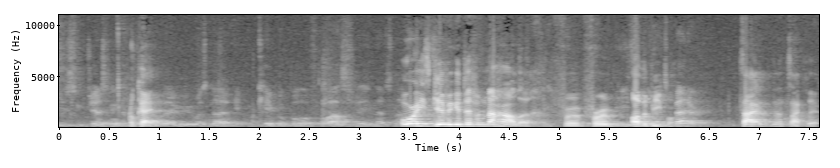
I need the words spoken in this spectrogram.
You're suggesting that Okay. Was not capable of philosophy, and that's not. Or he's giving a different mahalach for, for He's- other people. better. It's not, that's not clear.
